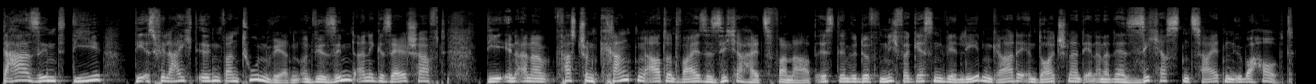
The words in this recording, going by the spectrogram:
Da sind die, die es vielleicht irgendwann tun werden. Und wir sind eine Gesellschaft, die in einer fast schon kranken Art und Weise sicherheitsfanat ist, denn wir dürfen nicht vergessen, wir leben gerade in Deutschland in einer der sichersten Zeiten überhaupt.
